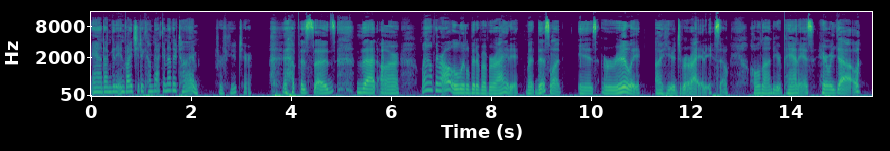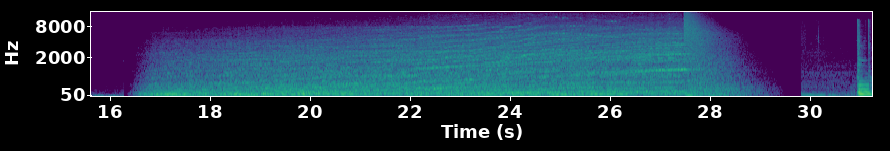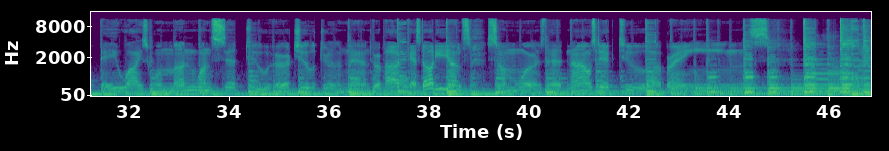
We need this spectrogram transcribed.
and I'm going to invite you to come back another time for future episodes that are well, they're all a little bit of a variety, but this one is really a huge variety. So hold on to your panties. Here we go. Wise woman once said to her children and her podcast audience some words that now stick to our brains.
